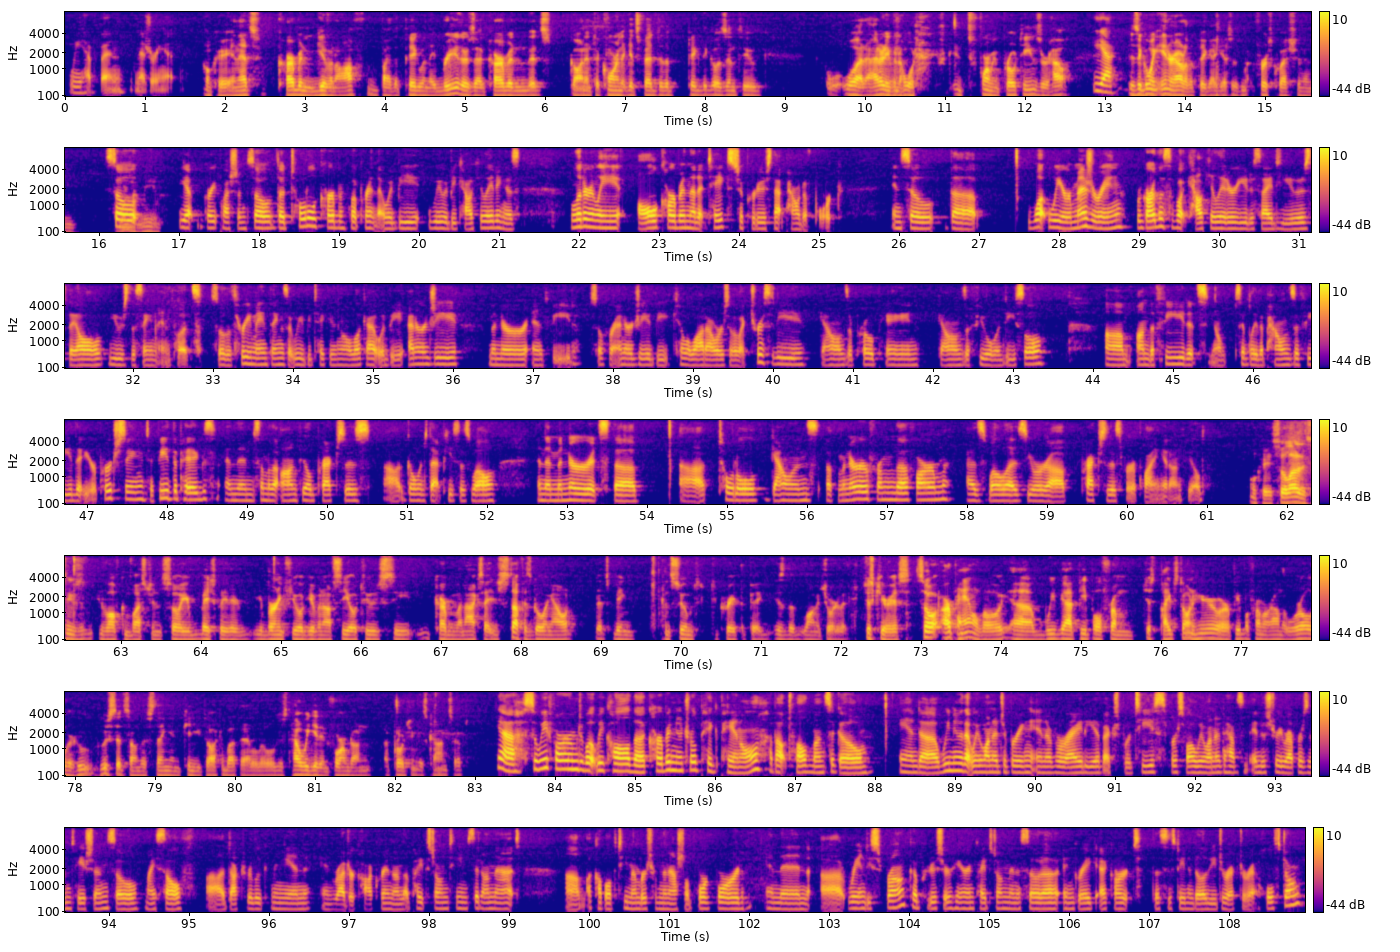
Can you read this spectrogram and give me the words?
we have been measuring it. Okay, and that's carbon given off by the pig when they breathe, or is that carbon that's gone into corn that gets fed to the pig that goes into what? I don't even know what it's forming proteins or how. Yeah. Is it going in or out of the pig? I guess is my first question. And So, what does that mean? Yep, great question. So the total carbon footprint that would be we would be calculating is literally all carbon that it takes to produce that pound of pork. And so the what we are measuring, regardless of what calculator you decide to use, they all use the same inputs. So the three main things that we'd be taking a look at would be energy, manure, and feed. So for energy, it'd be kilowatt hours of electricity, gallons of propane, gallons of fuel and diesel. Um, on the feed, it's you know simply the pounds of feed that you're purchasing to feed the pigs, and then some of the on-field practices uh, go into that piece as well. And then manure, it's the uh, total gallons of manure from the farm, as well as your uh, practices for applying it on field. Okay, so a lot of these things involve combustion. So you're basically you're, burning fuel, giving off CO2, C, carbon monoxide. Stuff is going out that's being consumed to create the pig. Is the long and short of it. Just curious. So our panel, though, uh, we've got people from just Pipestone here, or people from around the world, or who who sits on this thing? And can you talk about that a little? Just how we get informed on approaching this concept. Yeah, so we formed what we call the Carbon Neutral Pig Panel about 12 months ago. And uh, we knew that we wanted to bring in a variety of expertise. First of all, we wanted to have some industry representation. So, myself, uh, Dr. Luke Minion, and Roger Cochran on the Pipestone team sit on that. Um, a couple of team members from the National Pork Board, and then uh, Randy Spronk, a producer here in Pipestone, Minnesota, and Greg Eckhart, the sustainability director at Holstone,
